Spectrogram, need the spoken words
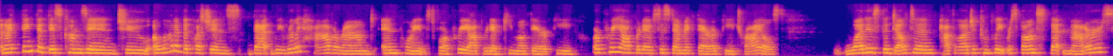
And I think that this comes into a lot of the questions that we really have around endpoints for preoperative chemotherapy or preoperative systemic therapy trials what is the delta and pathologic complete response that matters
